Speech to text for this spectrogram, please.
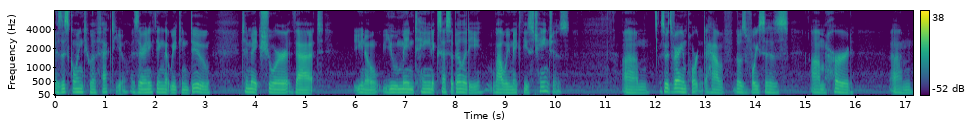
is this going to affect you? Is there anything that we can do to make sure that you know you maintain accessibility while we make these changes um, so it's very important to have those voices um, heard um,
